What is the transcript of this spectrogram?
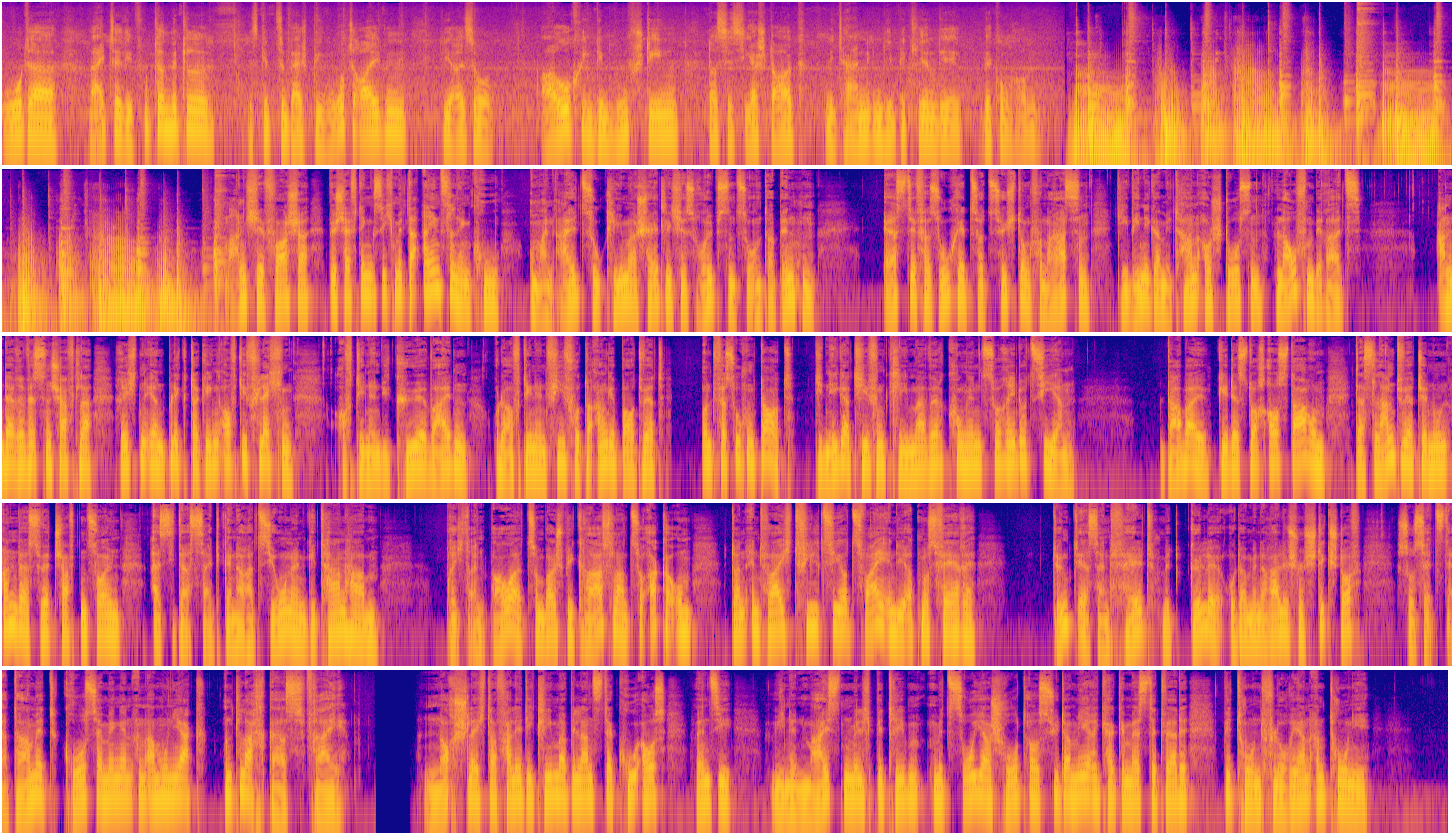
oder weitere Futtermittel. Es gibt zum Beispiel Rotalgen, die also auch in dem Ruf stehen, dass sie sehr stark methaninhibitierende Wirkung haben. Manche Forscher beschäftigen sich mit der einzelnen Kuh, um ein allzu klimaschädliches Rülpsen zu unterbinden. Erste Versuche zur Züchtung von Rassen, die weniger Methan ausstoßen, laufen bereits. Andere Wissenschaftler richten ihren Blick dagegen auf die Flächen, auf denen die Kühe weiden oder auf denen Viehfutter angebaut wird, und versuchen dort, die negativen Klimawirkungen zu reduzieren. Dabei geht es durchaus darum, dass Landwirte nun anders wirtschaften sollen, als sie das seit Generationen getan haben. Bricht ein Bauer zum Beispiel Grasland zu Acker um, dann entweicht viel CO2 in die Atmosphäre. Düngt er sein Feld mit Gülle oder mineralischem Stickstoff, so setzt er damit große Mengen an Ammoniak und Lachgas frei. Noch schlechter falle die Klimabilanz der Kuh aus, wenn sie, wie in den meisten Milchbetrieben, mit Sojaschrot aus Südamerika gemästet werde, betont Florian Antoni.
